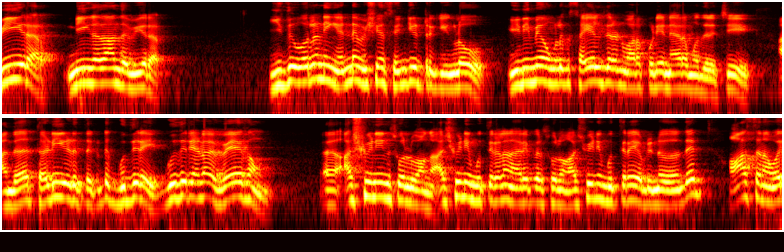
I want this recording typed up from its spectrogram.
வீரர் நீங்கள் தான் இந்த வீரர். இதுவரை நீங்கள் என்ன விஷயம் செஞ்சிட்டு இருக்கீங்களோ உங்களுக்கு செயல்திறன் வரக்கூடிய நேரம் வந்துருச்சு. அந்த தடி எடுத்துக்கிட்டு குதிரை குதிரைனா வேகம். அஸ்வினின்னு சொல்லுவாங்க. அஸ்வினி முத்திரைலாம் நிறைய பேர் சொல்லுவாங்க. அஸ்வினி முத்திரை அப்படின்றது வந்து ஆசனவை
